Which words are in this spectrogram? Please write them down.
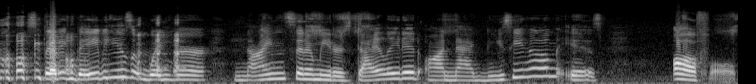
Oh, Spinning no. babies when you're nine centimeters dilated on magnesium is awful.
